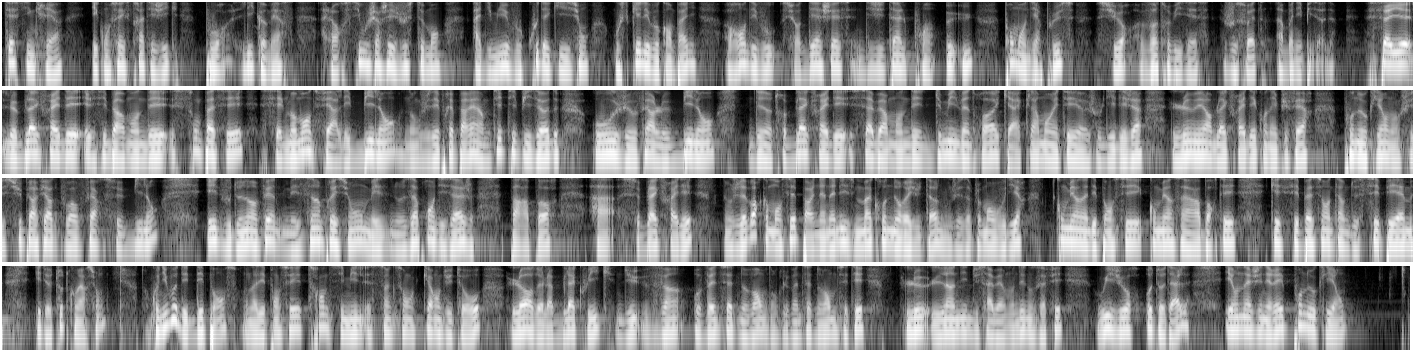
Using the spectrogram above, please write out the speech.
testing créa et conseils stratégiques pour l'e-commerce. Alors si vous cherchez justement à diminuer vos coûts d'acquisition ou scaler vos campagnes, rendez-vous sur dhsdigital.eu pour m'en dire plus sur votre business. Je vous souhaite un bon épisode. Ça y est, le Black Friday et le Cyber Monday sont passés. C'est le moment de faire les bilans. Donc, je vous ai préparé un petit épisode où je vais vous faire le bilan de notre Black Friday Cyber Monday 2023 qui a clairement été, euh, je vous le dis déjà, le meilleur Black Friday qu'on ait pu faire pour nos clients. Donc, je suis super fier de pouvoir vous faire ce bilan et de vous donner en fait mes impressions, mes, nos apprentissages par rapport à ce Black Friday. Donc, je vais d'abord commencer par une analyse macro de nos résultats. Donc, je vais simplement vous dire combien on a dépensé, combien ça a rapporté, qu'est-ce qui s'est passé en termes de CPM et de taux de conversion. Donc au niveau des dépenses, on a dépensé 36 548 euros lors de la Black Week du 20 au 27 novembre. Donc le 27 novembre, c'était le lundi du Cyber Monday, donc ça fait 8 jours au total. Et on a généré pour nos clients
